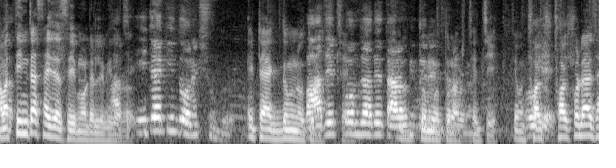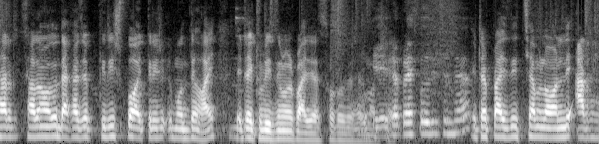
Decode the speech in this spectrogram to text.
আমার তিনটা সাইজ আছে এই মডেলের ভিতরে। আচ্ছা এটা কিন্তু অনেক সুন্দর। এটা একদম নতুন বাজেট কম যাদের তারাও কিন্তু নতুন আসছে জি। যেমন Okay. ছয়শো টাকা সাধারণত দেখা যায় তিরিশ পঁয়ত্রিশ এর মধ্যে হয়। এটা একটু রিজনেবল প্রাইস আছে ছোট মধ্যে। এটা প্রাইস কত দিচ্ছেন ভাইয়া? প্রাইস দিচ্ছি আমরা অনলি আঠাশ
